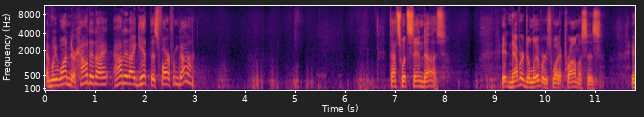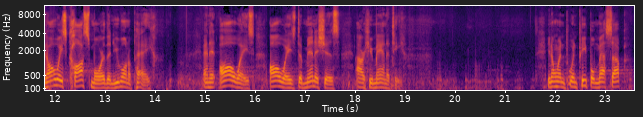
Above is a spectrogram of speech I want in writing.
And we wonder, how did I, how did I get this far from God? That's what sin does. It never delivers what it promises. It always costs more than you want to pay. And it always, always diminishes our humanity. You know, when, when people mess up,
